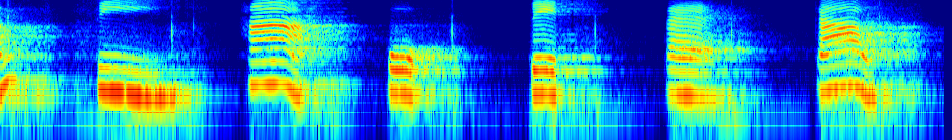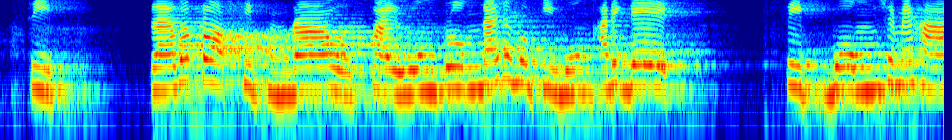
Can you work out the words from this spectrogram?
มสี่ห้าหกเจ็ดแปดเก้าสิบ แปลว่ากรอบสิบของเราใส่วงกลมได้ทั้งหมดกี่วงคะเด็กๆสิบวงใช่ไหมคะ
